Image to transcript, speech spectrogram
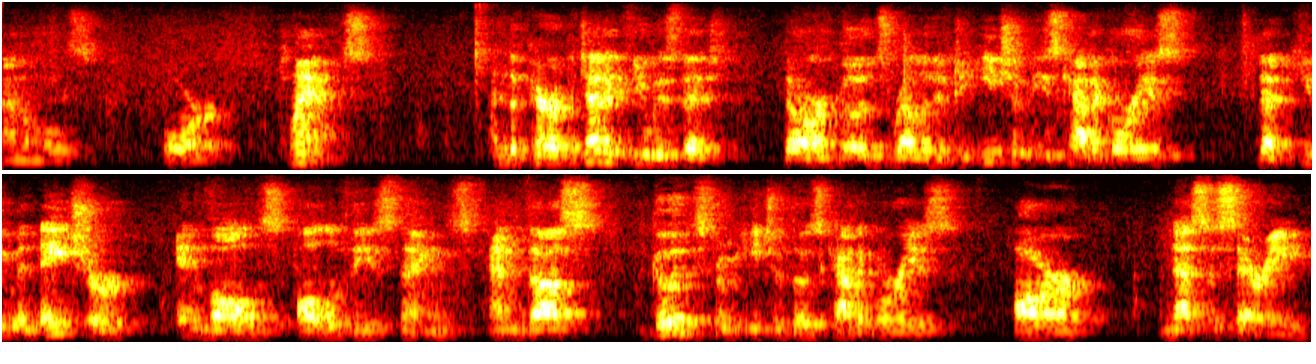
animals or plants. And the peripatetic view is that there are goods relative to each of these categories, that human nature involves all of these things, and thus goods from each of those categories are necessary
